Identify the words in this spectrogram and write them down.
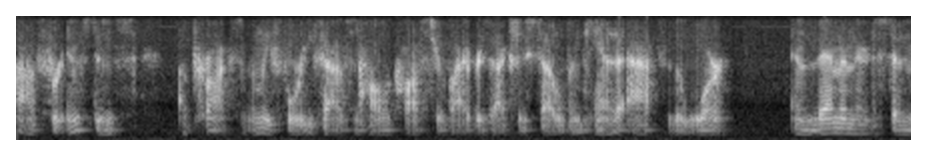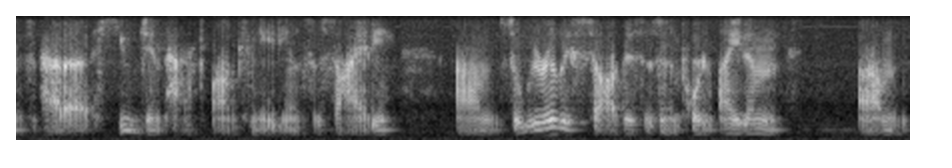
Uh, for instance, approximately 40,000 Holocaust survivors actually settled in Canada after the war, and them and their descendants have had a huge impact on Canadian society. Um, so we really saw this as an important item um,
